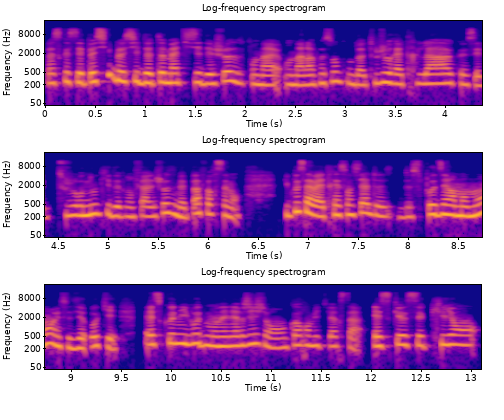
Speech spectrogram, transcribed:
Parce que c'est possible aussi d'automatiser des choses. On a, on a l'impression qu'on doit toujours être là, que c'est toujours nous qui devons faire les choses, mais pas forcément. Du coup, ça va être essentiel de, se poser un moment et se dire, OK, est-ce qu'au niveau de mon énergie, j'ai encore envie de faire ça? Est-ce que ce client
